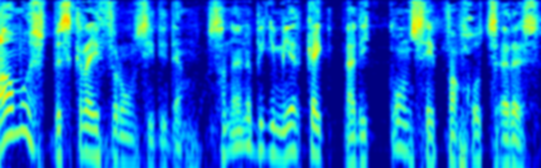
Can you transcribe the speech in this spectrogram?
Amos beskryf vir ons hierdie ding. Ons gaan nou een bykie meer kyk na die concept van Gods is.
